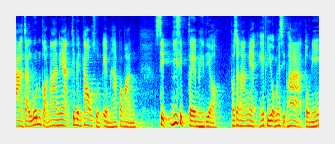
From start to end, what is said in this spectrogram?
ต่างจากรุ่นก่อนหน้าเนี้ที่เป็น 960M นะครับประมาณ 10-20 เฟรมเลยทีเดียว เพราะฉะนั้นเนี่ย HP Omen 15 ตัวนี้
